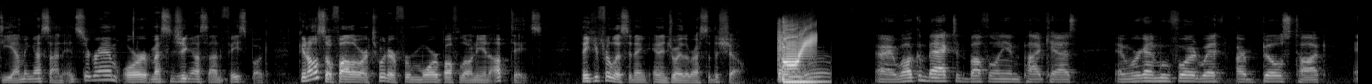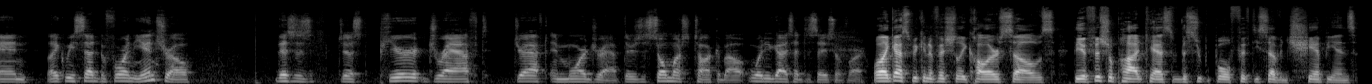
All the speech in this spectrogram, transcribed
DMing us on Instagram or messaging us on Facebook. You can also follow our Twitter for more Buffalonian updates. Thank you for listening and enjoy the rest of the show. All right, welcome back to the Buffalonian podcast, and we're gonna move forward with our Bills talk. And like we said before in the intro, this is just pure draft, draft, and more draft. There's just so much to talk about. What do you guys have to say so far? Well, I guess we can officially call ourselves the official podcast of the Super Bowl 57 champions,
